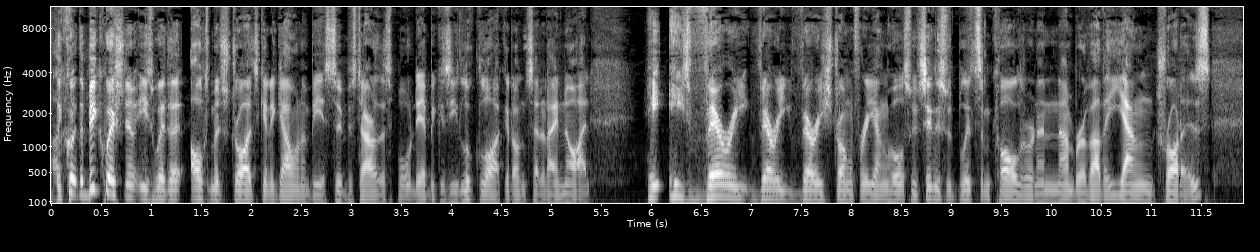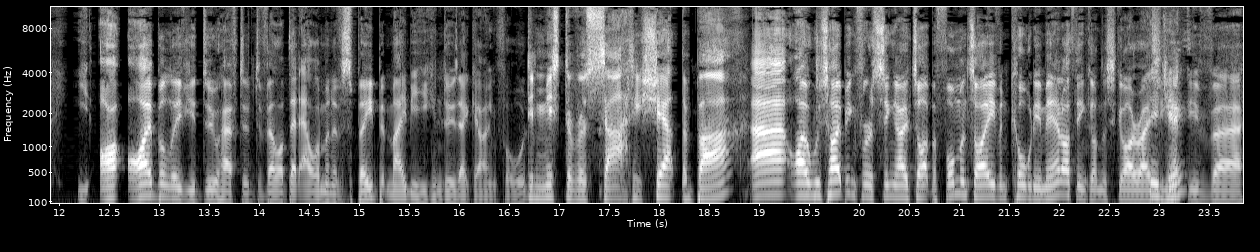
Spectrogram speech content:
Yep. The, the big question is whether Ultimate Stride's going to go on and be a superstar of the sport now because he looked like it on Saturday night. He, he's very, very, very strong for a young horse. We've seen this with Blitzum Calder and a number of other young trotters. I, I believe you do have to develop that element of speed, but maybe he can do that going forward. Did Mr. Rosati shout the bar? Uh, I was hoping for a Singo type performance. I even called him out. I think on the Sky Racing? Active uh,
